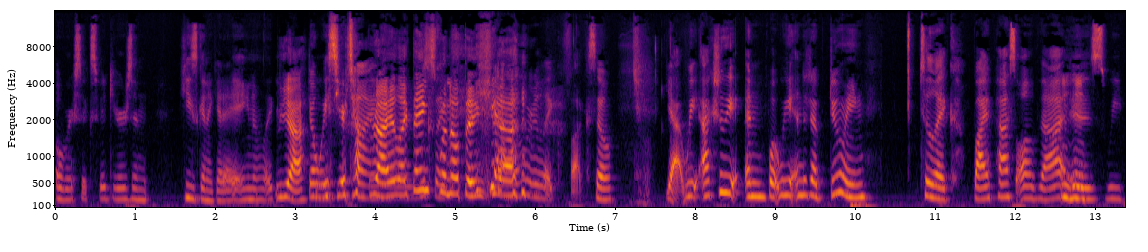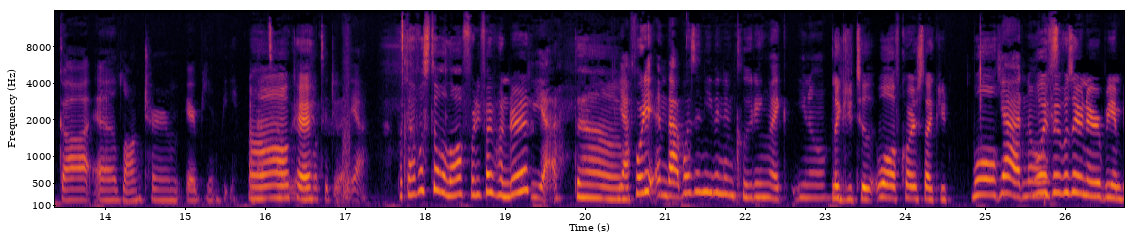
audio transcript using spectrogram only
over six figures and he's gonna get it you know like Yeah. don't waste your time Right. Like thanks, just but no thanks. Yeah. yeah, we're like fuck so yeah we actually and what we ended up doing to like bypass all of that is Mhm. we got a long term Airbnb and Oh, we were okay. able to do it yeah But that was still a lot. Forty five hundred. yeah Damn. yeah 40 and that wasn't even including like you know Like utility. Well, of course, like you. Well. yeah no Well, if it was an Airbnb,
